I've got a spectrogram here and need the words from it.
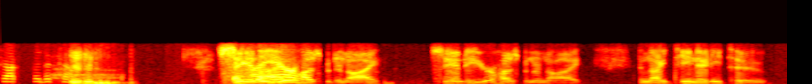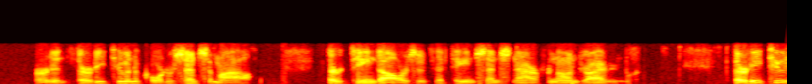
truck for the company. Mhm. Sandy, I your husband and I, Sandy, your husband and I, in 1982, earning 32 and a quarter cents a mile, thirteen dollars and fifteen cents an hour for non-driving. 32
